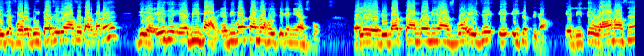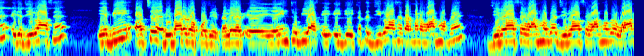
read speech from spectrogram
এই যে পরে দুইটা জিরো আছে, তার মানে জিরো এই যে এ বি বার এ বি বারটা আমরা হই থেকে নিয়ে আসব। তাহলে এ বি বারটা আমরা নিয়ে আসব এই যে এইটার থেকে। এ বি তে ওয়ান আছে, এই যে জিরো আছে। এ বি হচ্ছে এ বি বারের অপোজিট তাহলে এ ইনটু বি এই যে এটাতে জিরো আছে, তার মানে ওয়ান হবে। জিরো আছে ওয়ান হবে। জিরো আছে ওয়ান হবে। ওয়ান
